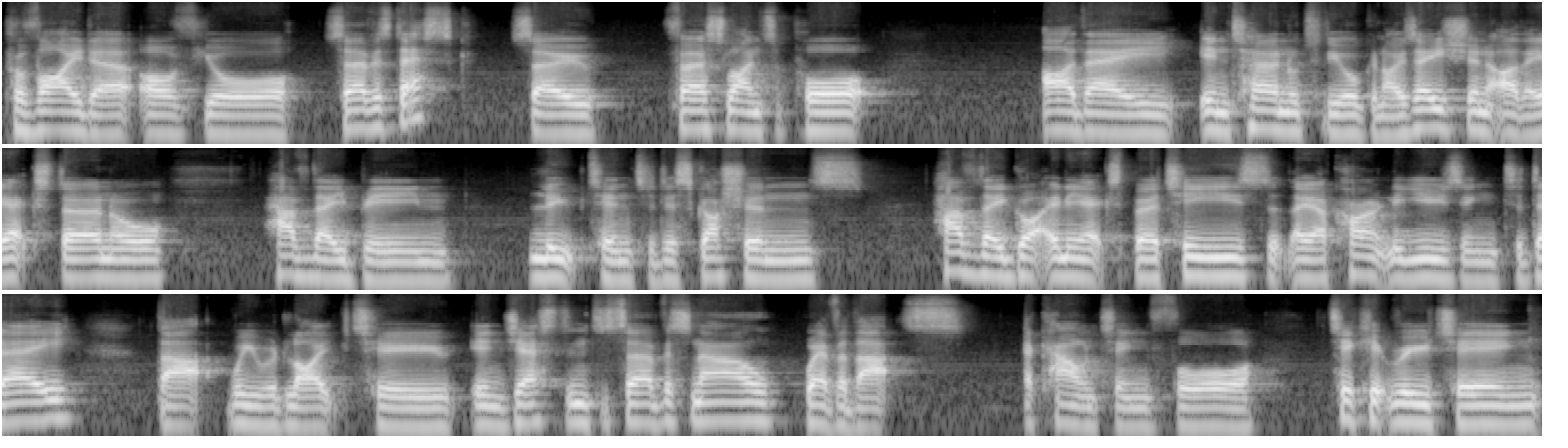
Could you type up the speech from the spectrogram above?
provider of your service desk. So first line support, are they internal to the organization? Are they external? Have they been looped into discussions? Have they got any expertise that they are currently using today that we would like to ingest into ServiceNow, whether that's accounting for ticket routing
